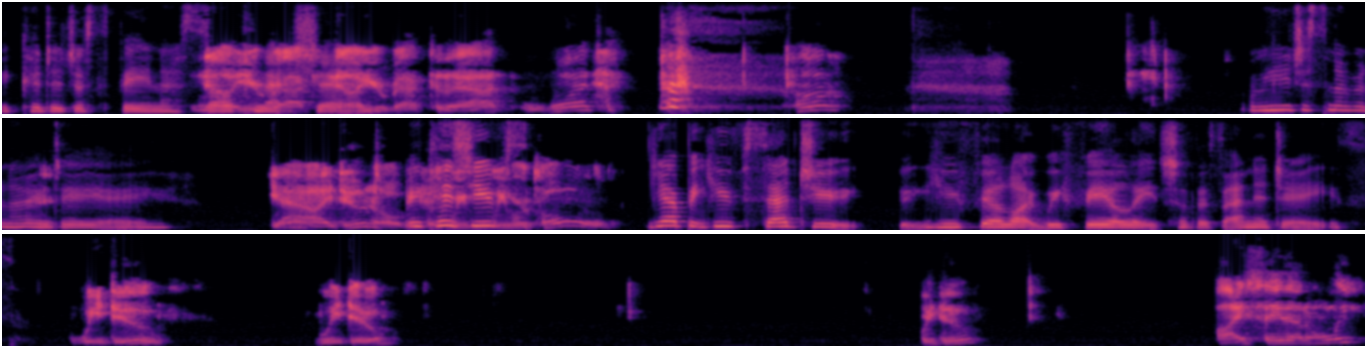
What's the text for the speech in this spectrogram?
It could have just been a now soul you're back now you're back to that. What? huh? Well, you just never know, do you? Yeah, I do know Because because, we, we were told. Yeah, but you've said you you feel like we feel each other's energies. We do. We do. We do. I say that only.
